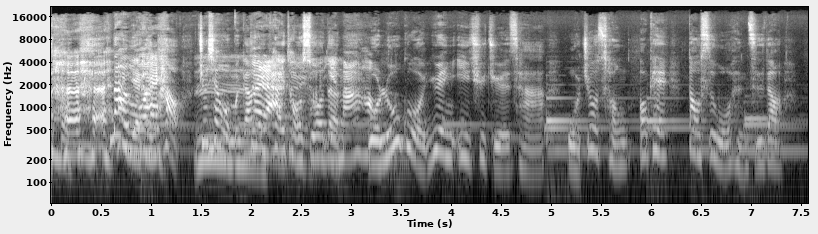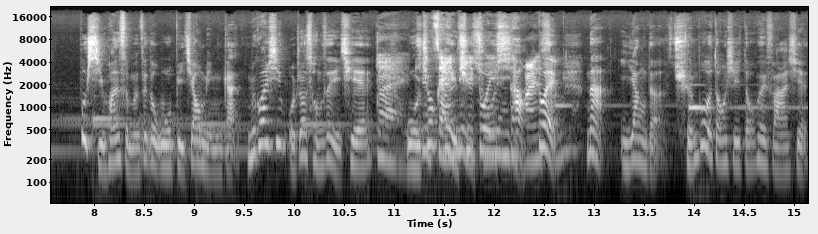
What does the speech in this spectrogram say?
那也很好。就像我们刚刚开头说的，嗯、我如果愿意去觉察，我就从 OK，倒是我很知道不喜欢什么，这个我比较敏感，没关系，我就从这里切，对，我就可以去做一套。对，那一样的，全部的东西都会发现，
